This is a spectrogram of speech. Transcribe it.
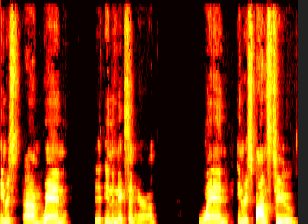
in um, when, in the Nixon era, when in response to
